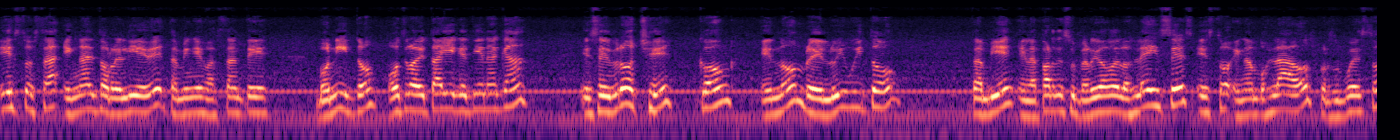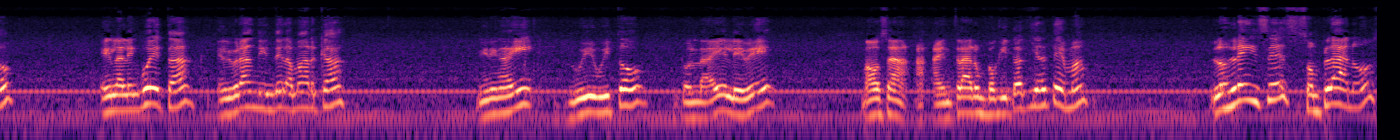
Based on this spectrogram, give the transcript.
Esto está en alto relieve, también es bastante bonito. Otro detalle que tiene acá es el broche con el nombre de Louis Vuitton. También en la parte superior de los laces, esto en ambos lados, por supuesto. En la lengüeta, el branding de la marca. Miren ahí, Louis Vuitton con la LB. Vamos a, entrar un poquito aquí al tema. Los laces son planos,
